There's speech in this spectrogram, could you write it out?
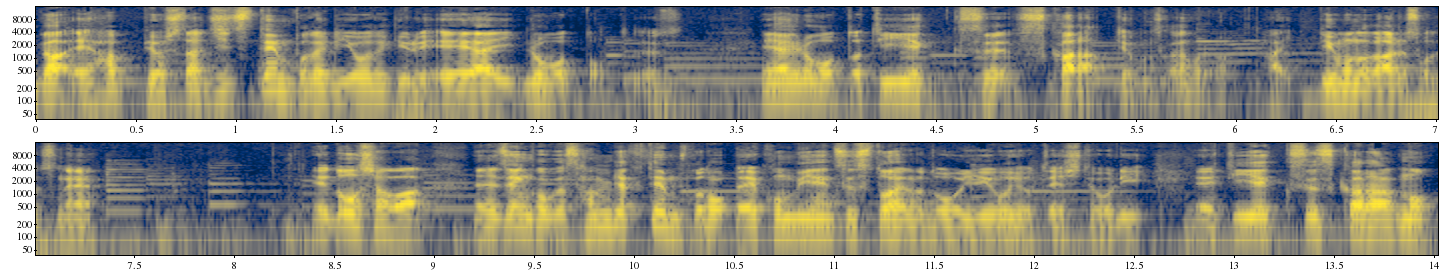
が、えー、発表した実店舗で利用できる AI ロボットです。AI ロボット TX スカラっていうんですかね、これは。はい。っていうものがあるそうですね。同社は全国300店舗のコンビニエンスストアへの導入を予定しており、TX スカラーの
